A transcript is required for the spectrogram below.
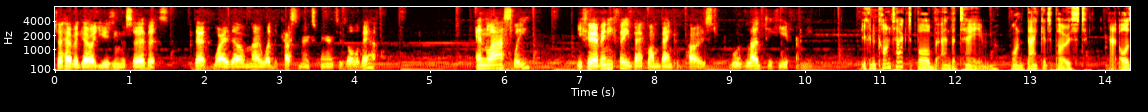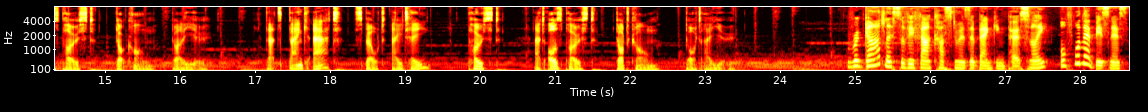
to have a go at using the service. That way they'll know what the customer experience is all about. And lastly, if you have any feedback on Bank at Post, we'd love to hear from you. You can contact Bob and the team on bankatpost at auspost.com.au. That's bank at, spelt AT, post at auspost.com.au. Regardless of if our customers are banking personally or for their business,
